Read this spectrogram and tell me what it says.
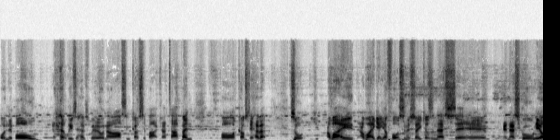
on the ball. It leaves the Hibs player on the arse and cuts it back for a tap in for Kirsty Howat. So I want to I want to get your thoughts on the strikers in this uh, in this goal here.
